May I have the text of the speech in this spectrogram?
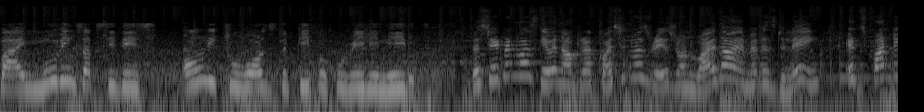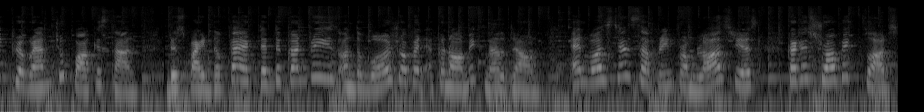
by moving subsidies only towards the people who really need it. The statement was given after a question was raised on why the IMF is delaying its funding program to Pakistan, despite the fact that the country is on the verge of an economic meltdown and was still suffering from last year's catastrophic floods,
